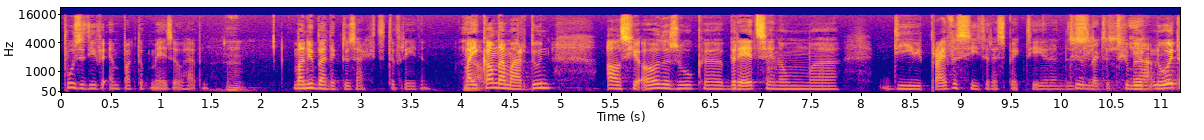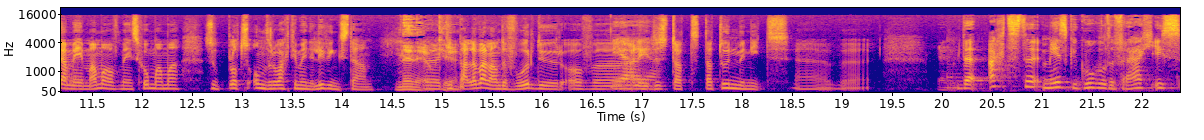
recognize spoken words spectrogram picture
positieve impact op mij zou hebben. Mm. Maar nu ben ik dus echt tevreden. Maar ja. je kan dat maar doen als je ouders ook uh, bereid zijn om uh, die privacy te respecteren. Dus Tuurlijk, het, het gebeurt ja. nooit dat mijn mama of mijn schoonmama zo plots onverwacht in mijn living staan. Nee, nee, uh, okay. Die bellen wel aan de voordeur. Of, Ja, allee, ja. Dus dat, dat doen we niet. we, De achtste meest gegoogelde vraag is:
